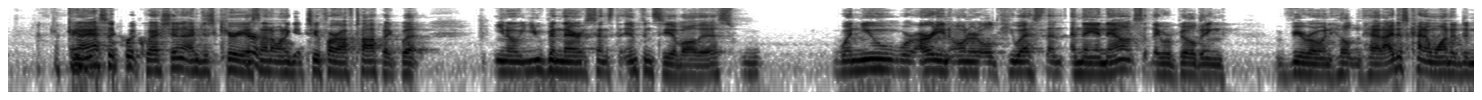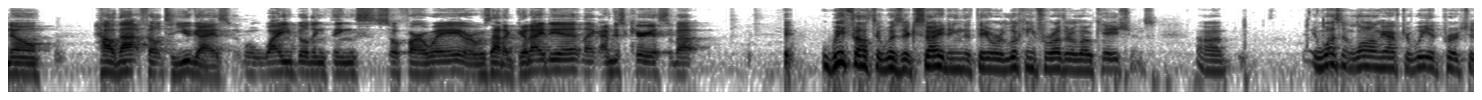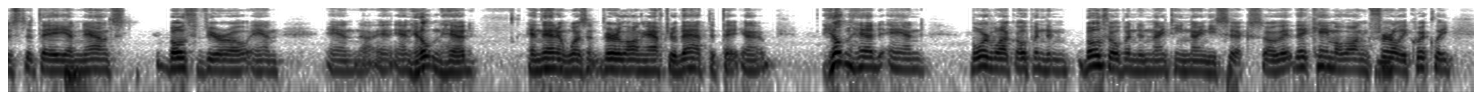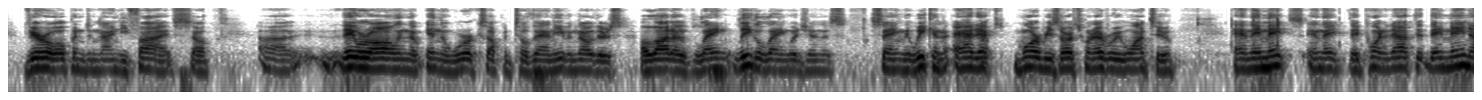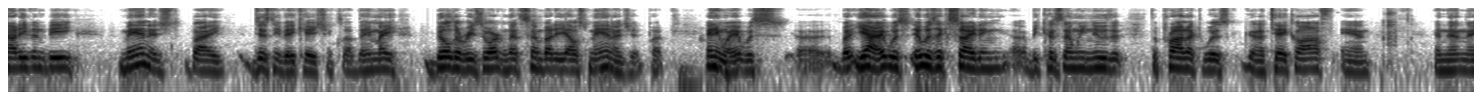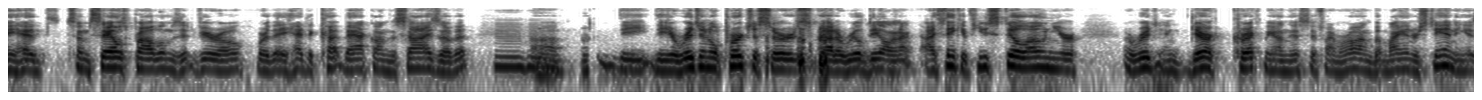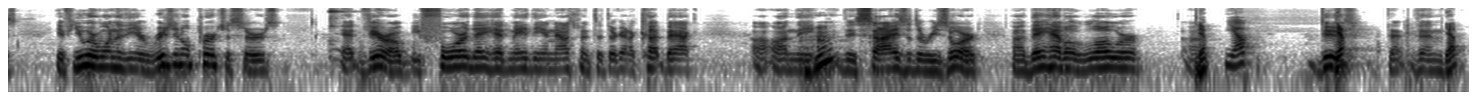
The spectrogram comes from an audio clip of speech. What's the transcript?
Can I ask a quick question? I'm just curious. Sure. I don't want to get too far off topic, but you know, you've been there since the infancy of all this. When you were already an owner at Old Key West, and, and they announced that they were building Vero and Hilton Head, I just kind of wanted to know how that felt to you guys. Well, why are you building things so far away, or was that a good idea? Like, I'm just curious about. we felt it was exciting that they were looking for other locations. Uh, It wasn't long after we had purchased that they announced both Vero and, and, uh, and Hilton Head. And then it wasn't very long after that that they, uh, Hilton Head and Boardwalk opened and both opened in 1996. So they, they came along fairly quickly. Vero opened in 95. So uh, they were all in the in the works up until then. Even though there's a lot of lang- legal language in this saying that we can add ex- more resorts whenever we want to, and they made and they they pointed out that they may not even be managed by Disney Vacation Club. They may build a resort and let somebody else manage it. But anyway, it was. Uh, but yeah, it was it was exciting uh, because then we knew that the product was going to take off and. And then they had some sales problems at Vero where they had to cut back on the size of it. Mhm. Uh, the the original purchasers got a real deal, and I, I think if you still own your original, and Derek, correct me on this if I'm wrong, but my understanding is if you were one of the original purchasers at Vero before they had made the announcement that they're going to cut back uh, on the the size of the resort, uh, they have a lower Yep. Yep. dues Yep. than, than Yep.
